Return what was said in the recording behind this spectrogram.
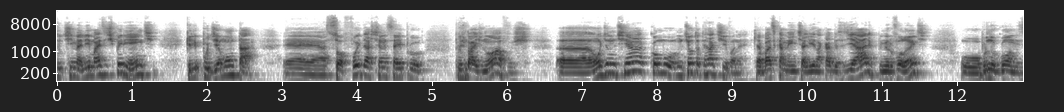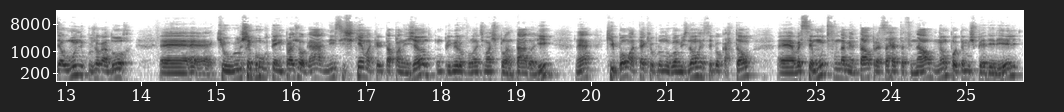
o time ali mais experiente que ele podia montar. É, só foi dar chance aí pro, pros mais novos, ah, onde não tinha como. não tinha outra alternativa, né? Que é basicamente ali na cabeça de área, primeiro volante. O Bruno Gomes é o único jogador é, que o Luxemburgo tem para jogar nesse esquema que ele está planejando, com o primeiro volante mais plantado ali, né? Que bom até que o Bruno Gomes não recebeu cartão, é, vai ser muito fundamental para essa reta final, não podemos perder ele,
